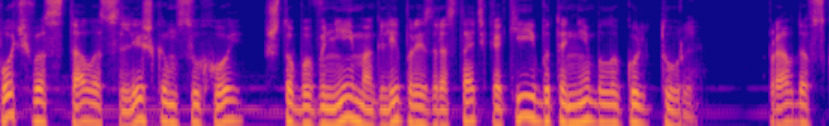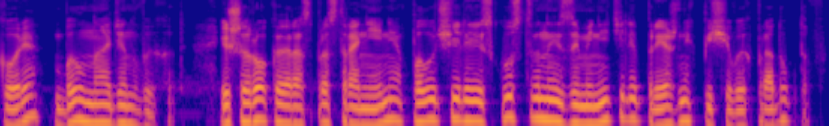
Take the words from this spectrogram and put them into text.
Почва стала слишком сухой, чтобы в ней могли произрастать какие бы то ни было культуры – Правда, вскоре был найден выход, и широкое распространение получили искусственные заменители прежних пищевых продуктов.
